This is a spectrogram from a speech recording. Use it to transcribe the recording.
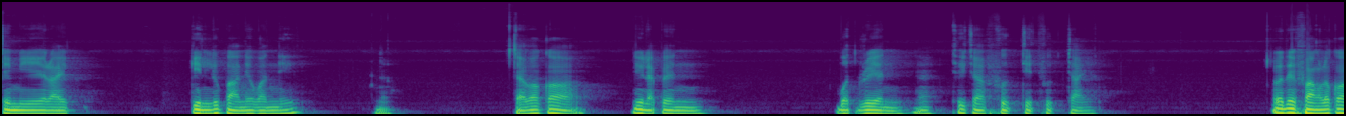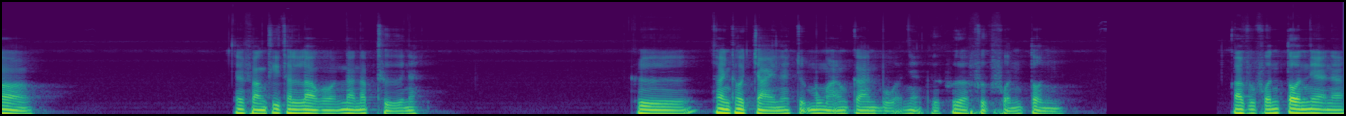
จะมีอะไรกินหรือเปล่าในวันนี้แต่ว่าก็นี่แหละเป็นบทเรียนนะที่จะฝึกจิตฝึกใจเออได้ฟังแล้วก็ ได้ฟังที่ท่านเล่าก็น่านับถือนะ คือท่านเข้าใจนะจุดมุ่งหมายของการบวชเนี่ยคือเพื่อฝึกฝนตน การฝึกฝนตนเนี่ยนะ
